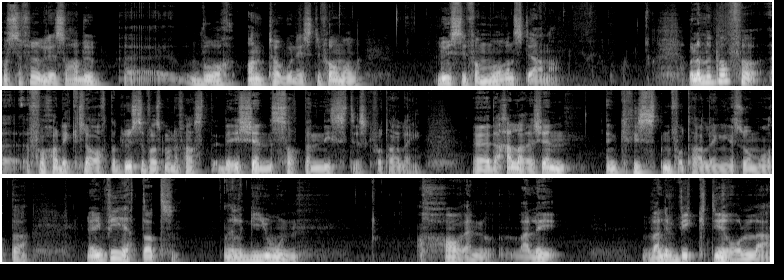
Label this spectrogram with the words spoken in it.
Og selvfølgelig så har vi eh, vår antagonist i form av Lucifer Morgenstjerna. Og la meg bare få, eh, få ha det klart at Lucifers manifest det er ikke en satanistisk fortelling. Eh, det er heller ikke en, en kristen fortelling i så måte. Jeg vet at religion har en veldig, veldig viktig rolle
